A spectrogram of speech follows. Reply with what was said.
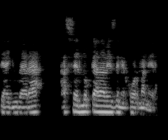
te ayudará a hacerlo cada vez de mejor manera.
